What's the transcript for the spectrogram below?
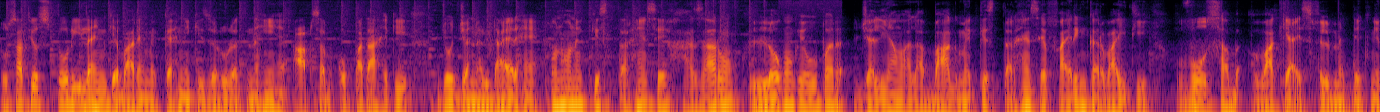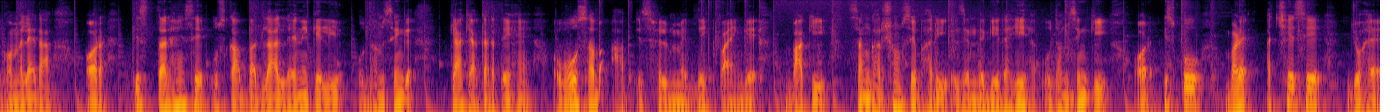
तो साथियों स्टोरी लाइन के बारे में कहने की ज़रूरत नहीं है। आप सबको पता है कि जो जनरल डायर हैं, उन्होंने किस तरह से हज़ारों लोगों के ऊपर जलियांवाला बाग में किस तरह से फायरिंग करवाई थी वो सब वाक़ इस फ़िल्म में देखने को मिलेगा और किस तरह से उसका बदला लेने के लिए उधम सिंह क्या क्या करते हैं, वो सब आप इस फ़िल्म में देख पाएँगे। बाकी संघर्षों से भरी ज़िंदगी रही है उधम सिंह की और इसको बड़े अच्छे से जो है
